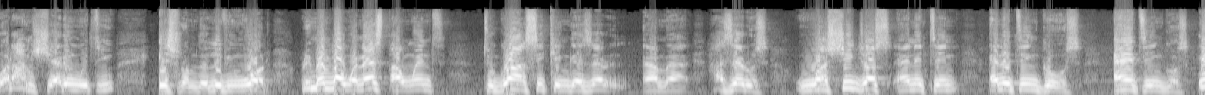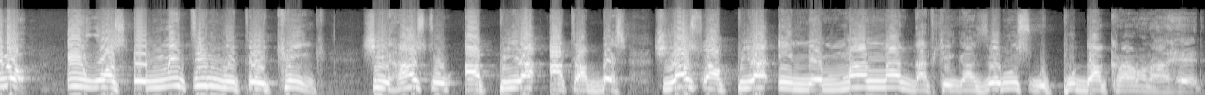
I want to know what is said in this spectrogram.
What I'm sharing with you is from the living word. Remember when Esther went to go and see King Hazer- um, uh, was she just anything, anything goes, anything goes? You know, it was a meeting with a king. She has to appear at her best. She has to appear in a manner that King Hazerus will put that crown on her head.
